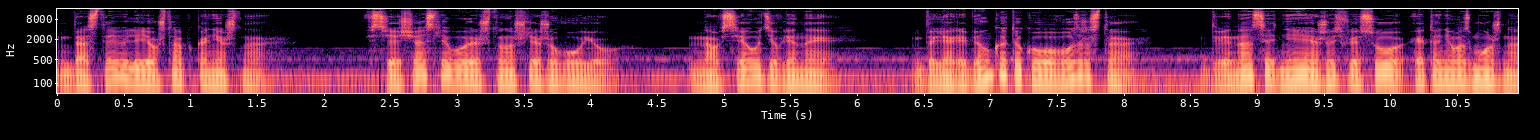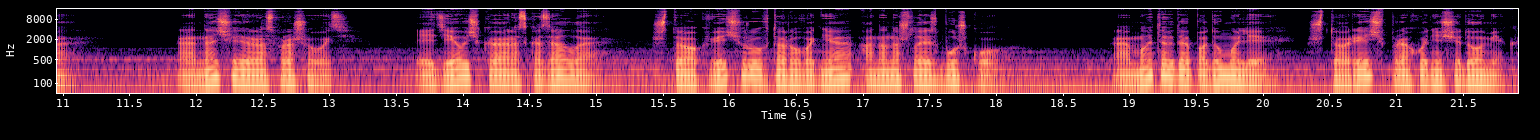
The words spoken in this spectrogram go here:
Доставили ее в штаб, конечно. Все счастливы, что нашли живую. Но все удивлены. Для ребенка такого возраста 12 дней жить в лесу – это невозможно. А начали расспрашивать. И девочка рассказала, что к вечеру второго дня она нашла избушку. А мы тогда подумали, что речь про охотничий домик.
